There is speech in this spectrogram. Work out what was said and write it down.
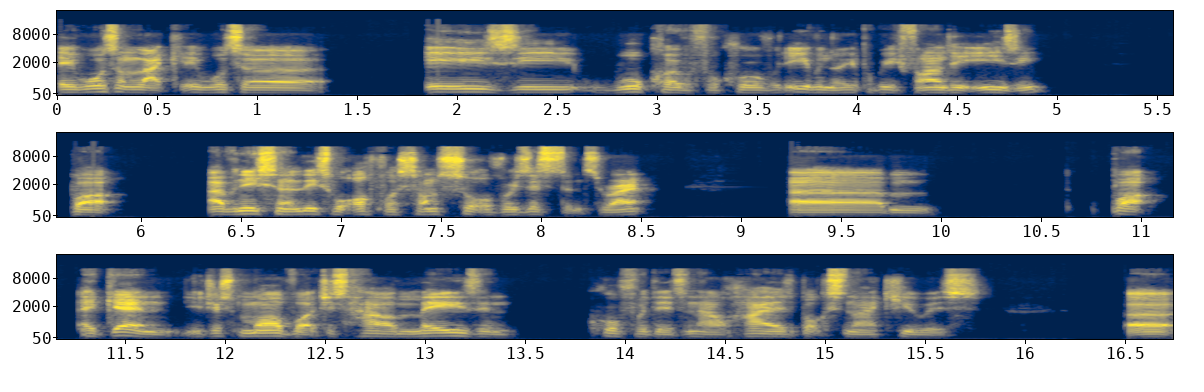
it wasn't like it was a easy walkover for Crawford, even though he probably found it easy. But Avanesyan at least will offer some sort of resistance, right? Um, but again, you just marvel at just how amazing Crawford is and how high his boxing IQ is. Uh,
